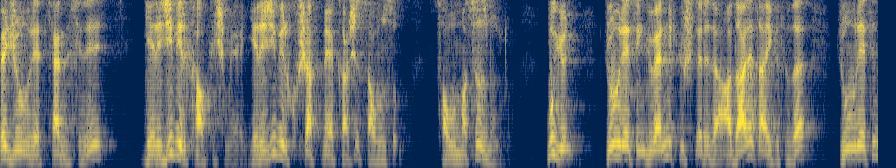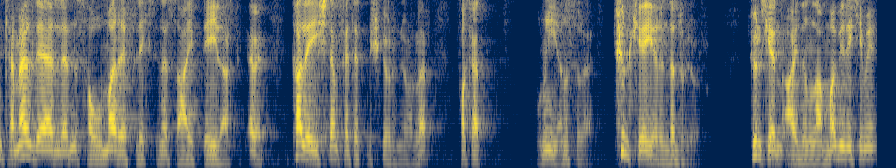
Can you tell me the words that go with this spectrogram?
Ve Cumhuriyet kendisini gerici bir kalkışmaya, gerici bir kuşatmaya karşı savunmasız buldu. Bugün Cumhuriyet'in güvenlik güçleri de, adalet aygıtı da Cumhuriyet'in temel değerlerini savunma refleksine sahip değil artık. Evet, kaleyi işten fethetmiş görünüyorlar. Fakat bunun yanı sıra Türkiye yerinde duruyor. Türkiye'nin aydınlanma birikimi,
